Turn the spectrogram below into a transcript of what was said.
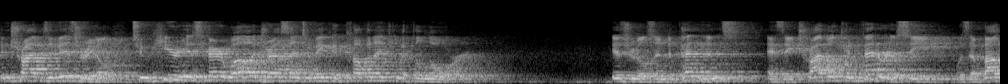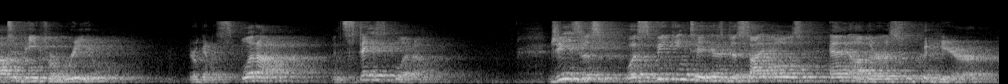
and tribes of Israel to hear his farewell address and to make a covenant with the Lord. Israel's independence as a tribal confederacy was about to be for real. They were going to split up and stay split up. Jesus was speaking to his disciples and others who could hear,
